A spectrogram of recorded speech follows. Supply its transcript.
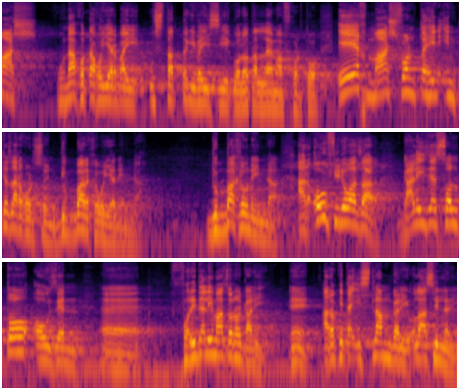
মাস শুনা কথা কইয়ার বাই উস্তাদ তাকি পাইছি গলত আল্লাহ মাফ করতো। এক মাস ফোন তহিন ইন্তজার করছেন, জুব্বার খেওয়াইয়া নিন না। জুব্বা খেও নিন না। আর ও ফিরোয়াজার গাড়ি যে চলতো ও যেন ফরিদ আলী মাজনের গাড়ি হ্যাঁ আরও কিতা ইসলাম গাড়ি, ওলা আসিল নানি।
